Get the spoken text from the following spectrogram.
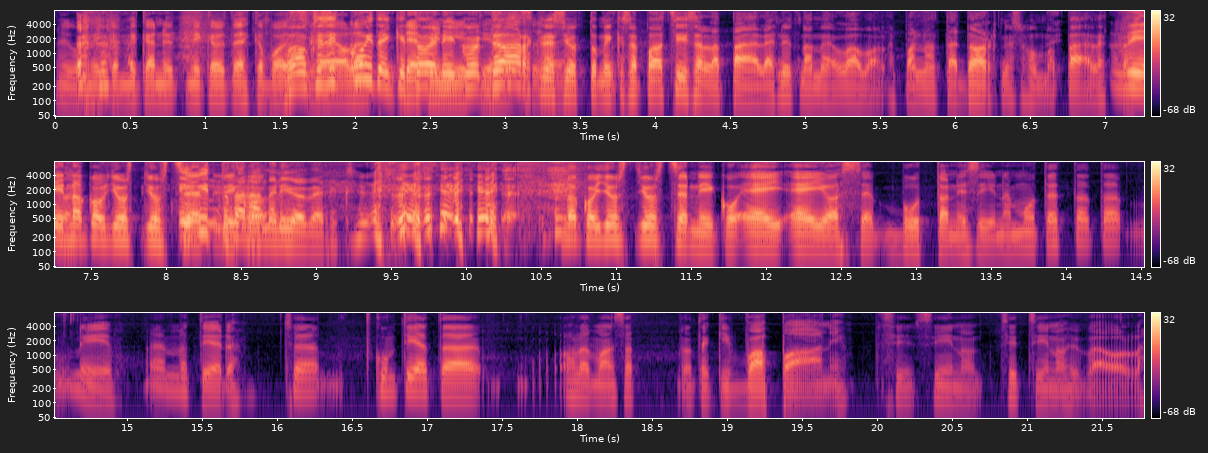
niinku mikä, mikä, nyt, mikä nyt ehkä voisi Onko se sitten kuitenkin toi niinku darkness-juttu, minkä sä paat sisällä päälle, että nyt mä menen lavalle, pannaan tää darkness-homma päälle. Tästä. Niin, no kun just, just se... Ei vittu, niinku, tänään meni överiksi. no kun just, just se niinku, ei, ei ole se buttoni siinä, mutta että, tota, niin, en mä tiedä. Se, kun tietää olevansa jotenkin vapaa, niin si, siinä on, sit siinä on hyvä olla.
